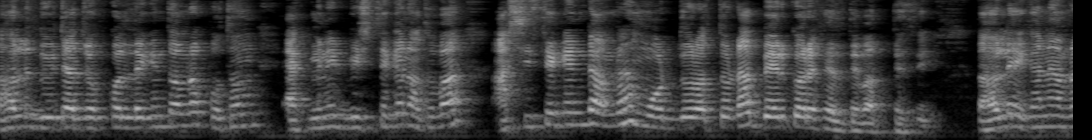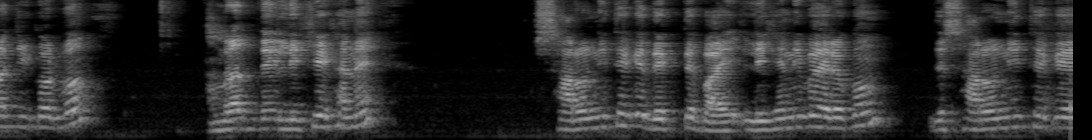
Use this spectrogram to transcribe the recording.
তাহলে দুইটা যোগ করলে কিন্তু আমরা প্রথম এক মিনিট বিশ সেকেন্ড অথবা আশি সেকেন্ডে আমরা মোট দূরত্বটা বের করে ফেলতে পারতেছি। তাহলে এখানে আমরা কি করব? আমরা লিখি এখানে, সারণী থেকে দেখতে পাই, লিখে নিব এরকম যে সারণী থেকে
